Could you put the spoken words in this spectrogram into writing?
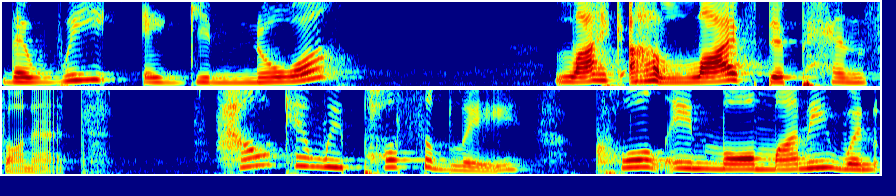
that we ignore like our life depends on it? How can we possibly call in more money when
